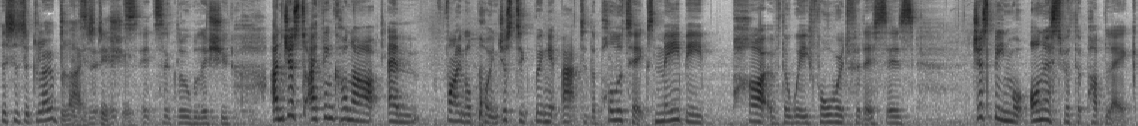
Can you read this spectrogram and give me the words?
This is a globalised it's, issue. It's, it's a global issue. And just, I think, on our um, final point, just to bring it back to the politics, maybe part of the way forward for this is just being more honest with the public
